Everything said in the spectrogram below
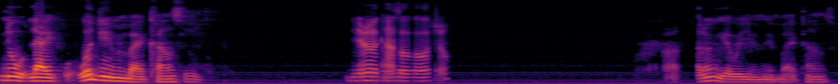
No, like, what do you mean by cancelled? do you know cancel culture I I don't get what you mean by cancel.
